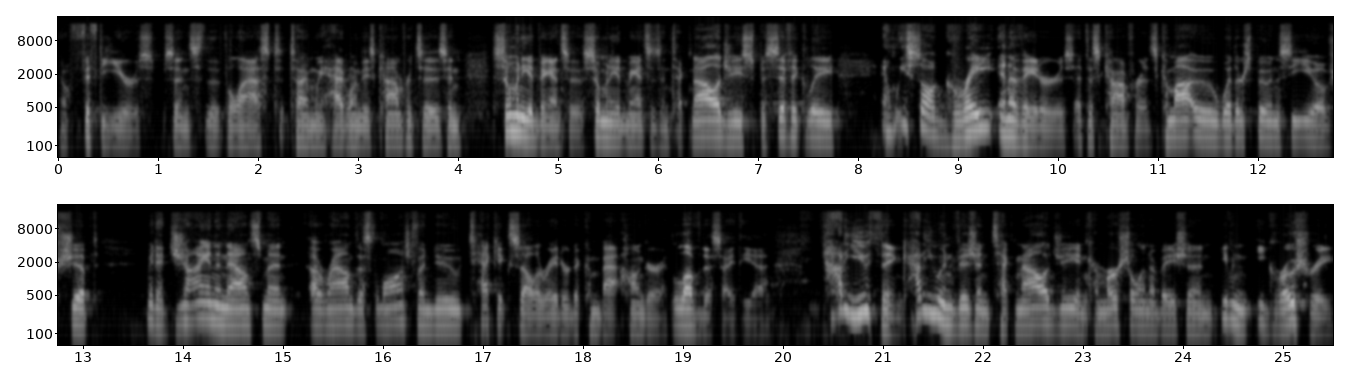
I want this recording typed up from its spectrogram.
you know, 50 years since the, the last time we had one of these conferences, and so many advances, so many advances in technology specifically. And we saw great innovators at this conference. Kamau Witherspoon, the CEO of Shipt, made a giant announcement around this launch of a new tech accelerator to combat hunger. Love this idea. How do you think, how do you envision technology and commercial innovation, even e grocery,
